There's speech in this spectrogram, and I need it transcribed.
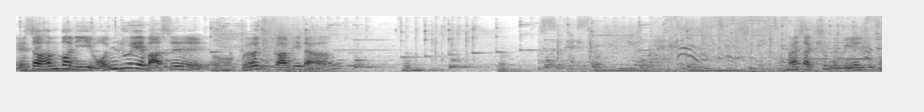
그래서 한번 이 원조의 맛을 어, 보여줄까 합니다 살짝 큐 무빙 해주고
